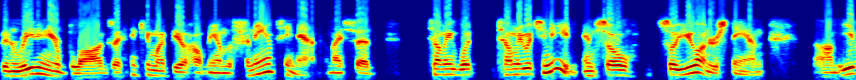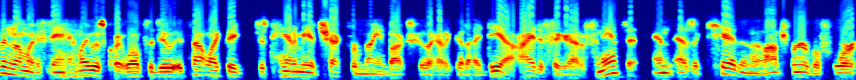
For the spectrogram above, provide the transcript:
been reading your blogs. I think you might be able to help me on the financing end. And I said, tell me what, tell me what you need. And so, so you understand, um, even though my family was quite well to do, it's not like they just handed me a check for a million bucks because I had a good idea. I had to figure out how to finance it. And as a kid and an entrepreneur before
